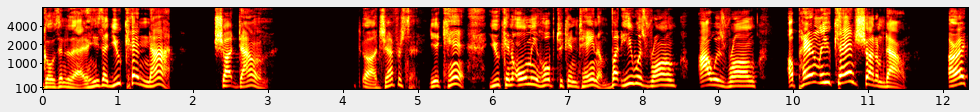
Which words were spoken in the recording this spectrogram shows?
goes into that. And he said, you cannot shut down uh, Jefferson. You can't. You can only hope to contain him. But he was wrong. I was wrong. Apparently, you can shut him down. All right.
